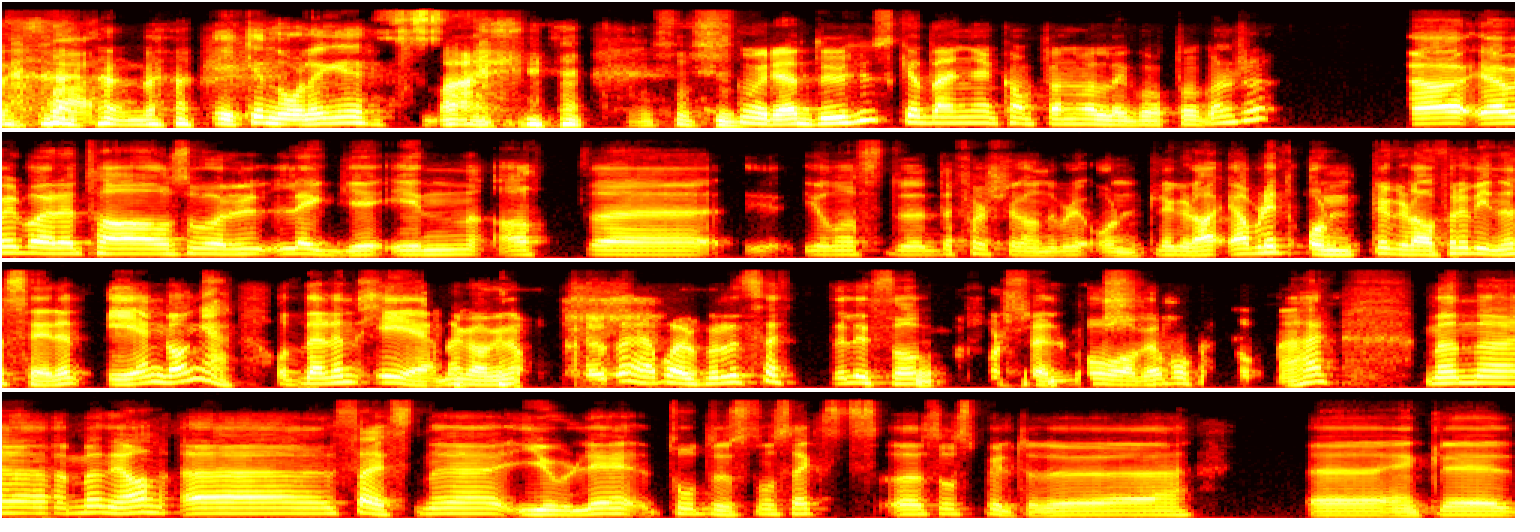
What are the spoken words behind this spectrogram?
Nei, ikke nå lenger. Nei. Snorre, du husker den kampen veldig godt òg, kanskje? Ja, jeg vil bare ta og bare legge inn at uh, Jonas, du, det er første gang du blir ordentlig glad. Jeg har blitt ordentlig glad for å vinne serien én gang, jeg. Og det er den ene gangen jeg har opplevd det. Jeg bare for å sette liksom forskjell på hva vi har vokst opp med her. Men, uh, men ja. Uh, 16.07.2006 uh, så spilte du egentlig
